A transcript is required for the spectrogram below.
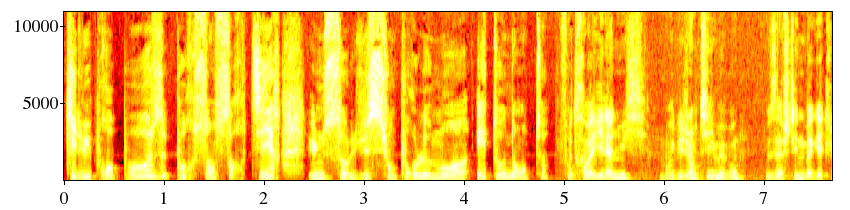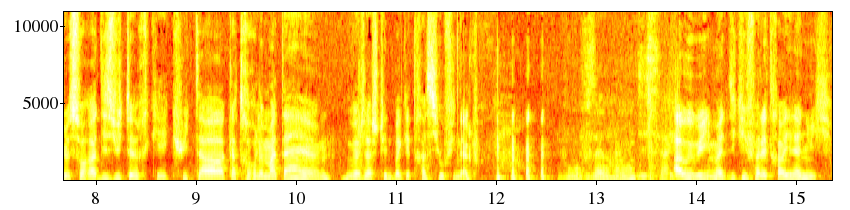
qui lui propose, pour s'en sortir, une solution solution pour le moins étonnante. Faut travailler la nuit. Bon, il est gentil, mais bon, vous achetez une baguette le soir à 18h qui est cuite à 4h le matin, euh, vous allez acheter une baguette rassis au final. bon, vous avez vraiment dit ça Ah oui, oui, il m'a dit qu'il fallait travailler la nuit.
